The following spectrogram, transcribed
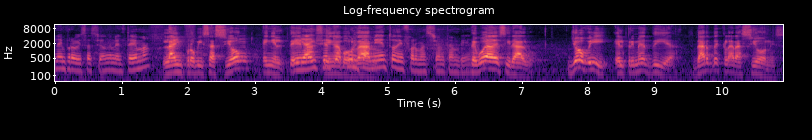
la improvisación en el tema. La improvisación en el tema y, hay en abordar. de información también. Te voy a decir algo. Yo vi el primer día dar declaraciones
